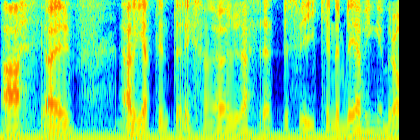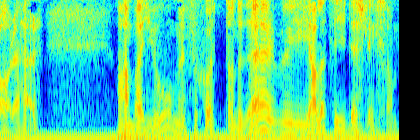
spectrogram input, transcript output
ah, jag, är, jag vet inte liksom, jag är rätt, rätt besviken, det blev inget bra det här. Och han bara, jo men för sjutton, det där är i alla tiders liksom.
